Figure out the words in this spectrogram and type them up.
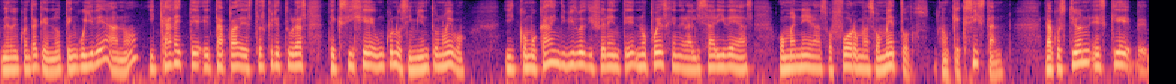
me doy cuenta que no tengo idea, ¿no? Y cada etapa de estas criaturas te exige un conocimiento nuevo. Y como cada individuo es diferente, no puedes generalizar ideas o maneras o formas o métodos, aunque existan. La cuestión es que,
